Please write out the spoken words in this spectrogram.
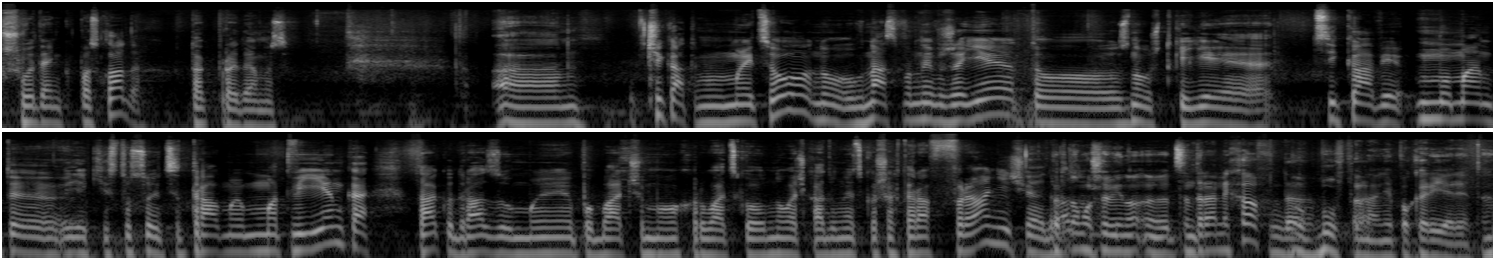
швиденько по складах. Так пройдемося. Е, чекатимемо ми цього. Ну, в нас вони вже є, то знову ж таки є цікаві моменти, які стосуються травми Матвієнка. Так, одразу ми побачимо хорватського новачка Донецького Шахтара Франіча. При тому, що він е, центральний хав ну, був принаймні по кар'єрі. Та?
